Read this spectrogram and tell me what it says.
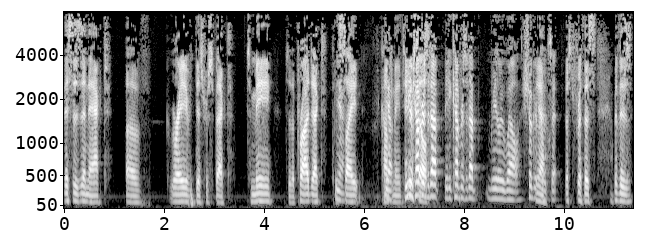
This is an act of grave disrespect to me, to the project, to the Yeah. site, company, Yeah. to and yourself. he covers it up. And he covers it up really well. Yeah, Sugarcoats it. just with his, with his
